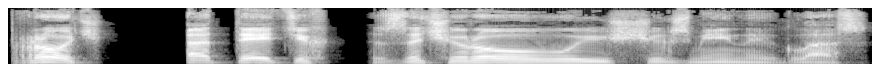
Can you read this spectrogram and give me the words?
прочь от этих зачаровывающих змеиных глаз.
